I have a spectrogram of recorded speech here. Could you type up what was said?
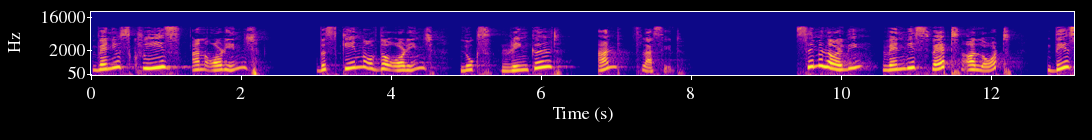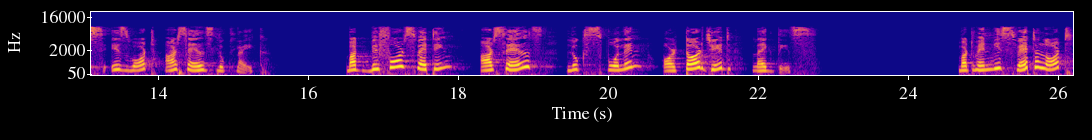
When you squeeze an orange, the skin of the orange looks wrinkled and flaccid. Similarly, when we sweat a lot, this is what our cells look like. But before sweating, our cells look swollen or turgid like this. But when we sweat a lot,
